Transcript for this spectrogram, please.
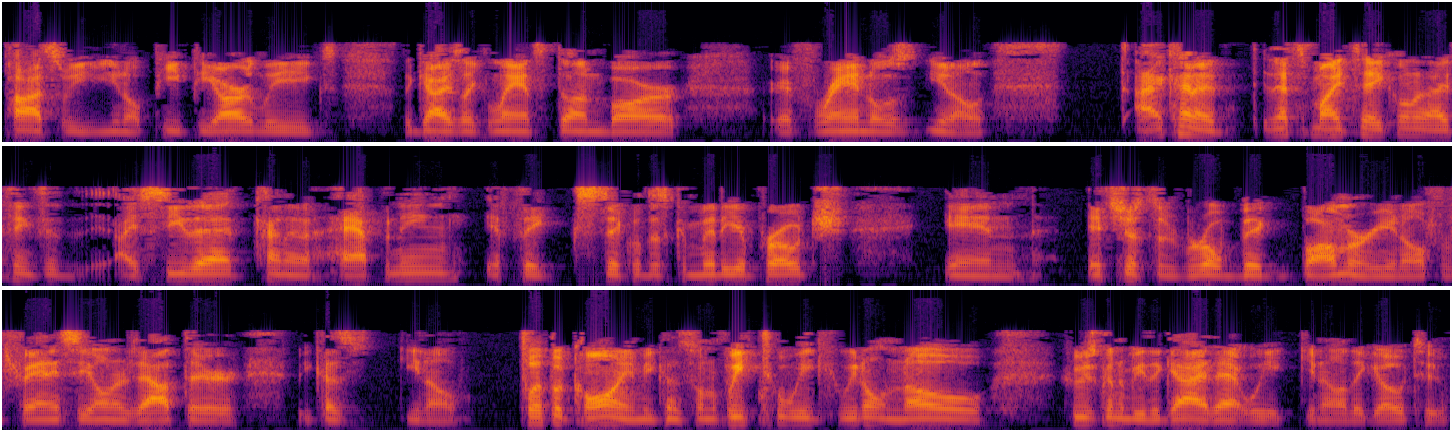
possibly you know PPR leagues, the guys like Lance Dunbar, if Randle's you know I kind of that's my take on it. I think that I see that kind of happening if they stick with this committee approach, and it's just a real big bummer, you know, for fantasy owners out there because you know flip a coin because from week to week we don't know who's going to be the guy that week. You know, they go to.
